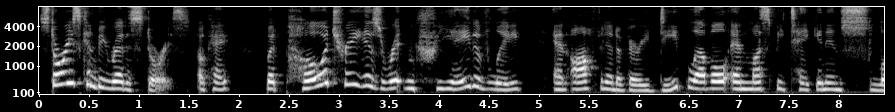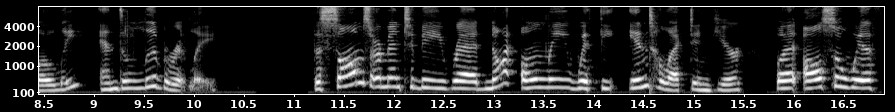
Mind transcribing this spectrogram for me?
stories can be read as stories, okay? But poetry is written creatively and often at a very deep level and must be taken in slowly and deliberately. The Psalms are meant to be read not only with the intellect in gear, but also with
